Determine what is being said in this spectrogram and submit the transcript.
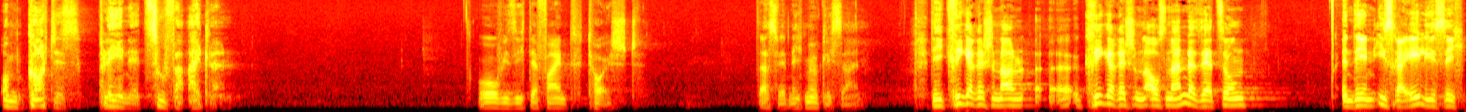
Um Gottes Pläne zu vereiteln. Oh, wie sich der Feind täuscht. Das wird nicht möglich sein. Die kriegerischen, äh, kriegerischen Auseinandersetzungen, in denen Israelis sich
